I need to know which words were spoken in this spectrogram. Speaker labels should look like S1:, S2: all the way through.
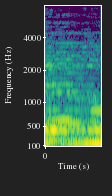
S1: wonderful.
